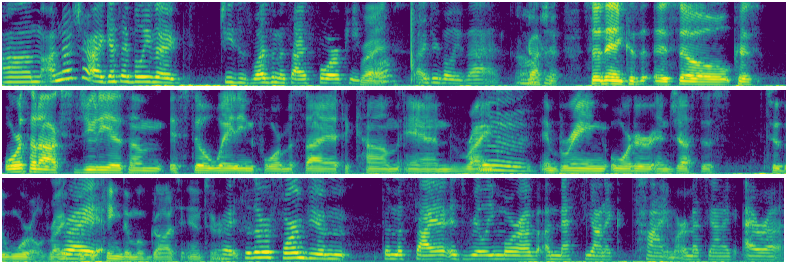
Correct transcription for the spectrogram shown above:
Um, I'm not sure. I guess I believe that Jesus was a Messiah for people. Right. I do believe that. Oh, Gotcha. okay. So then, because so because Orthodox Judaism is still waiting for Messiah to come and right Mm, and bring order and justice to the world, right? For the kingdom of God to enter. right. So the Reform view of the Messiah is really more of a messianic time or a messianic era,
